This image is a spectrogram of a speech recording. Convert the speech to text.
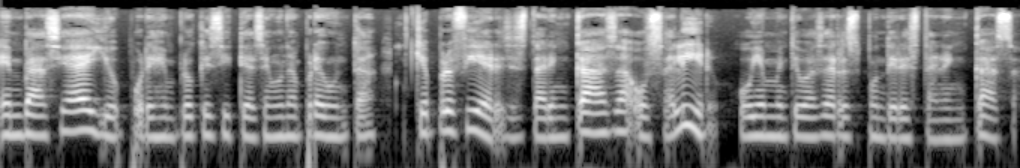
en base a ello. Por ejemplo, que si te hacen una pregunta, ¿qué prefieres, estar en casa o salir? Obviamente vas a responder estar en casa.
